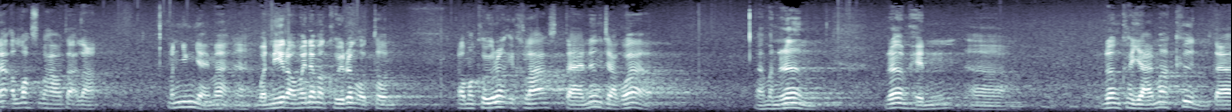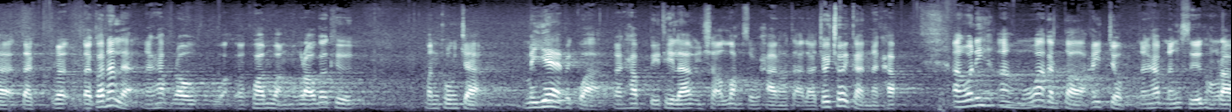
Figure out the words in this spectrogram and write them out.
นะอัลลอฮฺสุบฮานาอัลตะลามันยิ่งใหญ่มากนะวันนี้เราไม่ได้มาคุยเรื่องอดทน เรามาคุยเรื่องอิคลาส แต่เนื่องจากว่ามันเริ่มเริ่มเห็นเริ่มขยายมากขึ้น แต่แต่แต่ก็นั่นแหละนะครับ เราความหวังของเราก็คือมันคงจะไม่แย่ไปกว่านะครับ ปีที่แล้วอินชาอัลลอฮ์สุบฮานาอัลตะลาช่วยๆกันนะครับวันนี้มาว่ากันต่อให้จบนะครับ หนังสือของเรา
